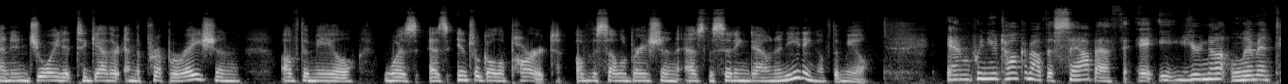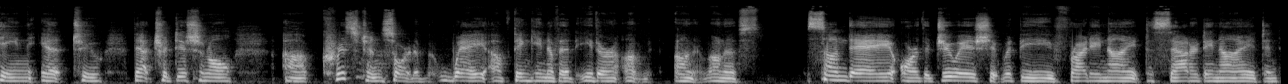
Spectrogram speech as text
and enjoyed it together. And the preparation of the meal was as integral a part of the celebration as the sitting down and eating of the meal. And when you talk about the Sabbath, eh, you're not limiting it to that traditional uh, Christian sort of way of thinking of it, either on, on, on a Sunday or the Jewish, it would be Friday night to Saturday night, and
